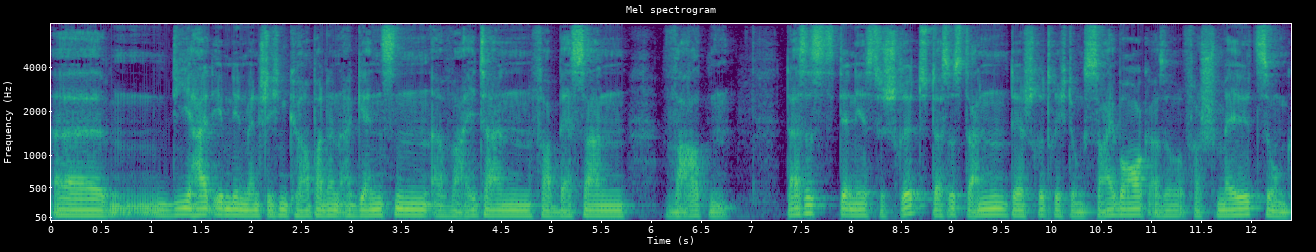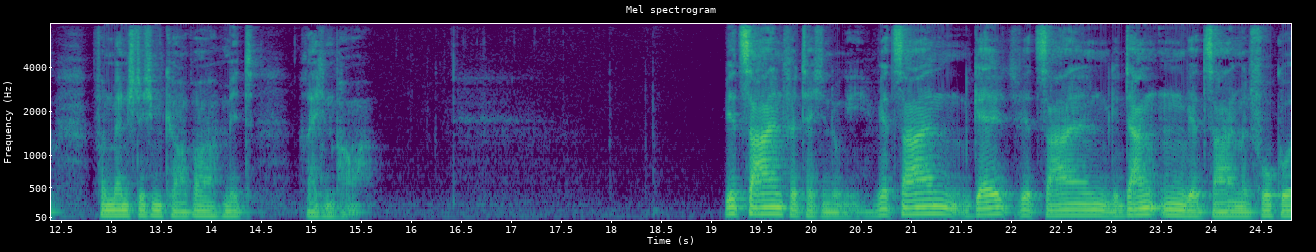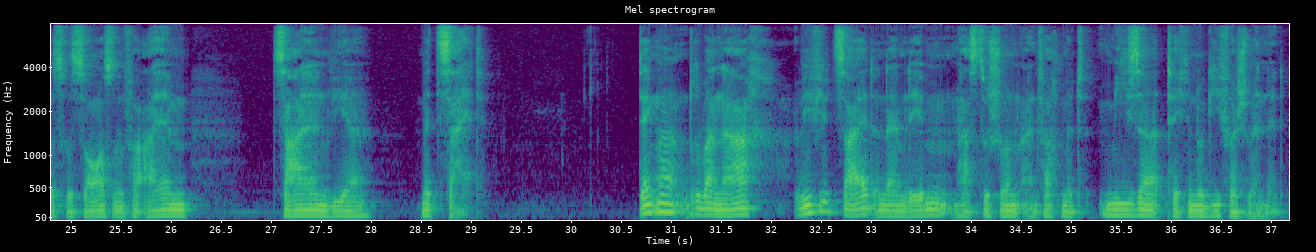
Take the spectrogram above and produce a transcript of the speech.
äh, die halt eben den menschlichen Körper dann ergänzen, erweitern, verbessern, warten. Das ist der nächste Schritt. Das ist dann der Schritt Richtung Cyborg, also Verschmelzung von menschlichem Körper mit Rechenpower. Wir zahlen für Technologie. Wir zahlen Geld, wir zahlen Gedanken, wir zahlen mit Fokus, Ressourcen und vor allem zahlen wir mit Zeit. Denk mal drüber nach, wie viel Zeit in deinem Leben hast du schon einfach mit mieser Technologie verschwendet?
